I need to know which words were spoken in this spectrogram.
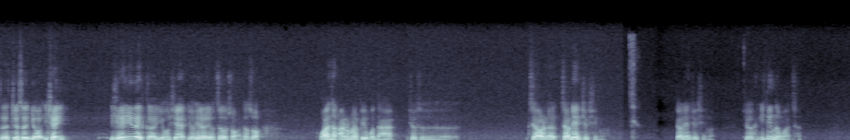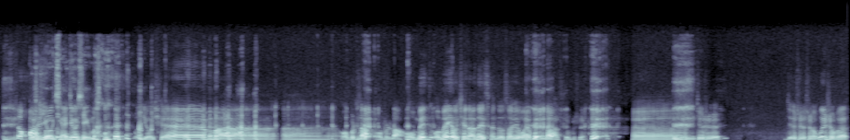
这就是有以前以前那个有些有些人有这个说法，他说完成 Ironman 并不难，就是只要人只要练就行了，只要练就行了，就一定能完成。这不是有钱就行吗？有钱嘛，呃，我不知道，我不知道，我没我没有钱到那程度，所以我也不知道是不是。呃，就是就是说，为什么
